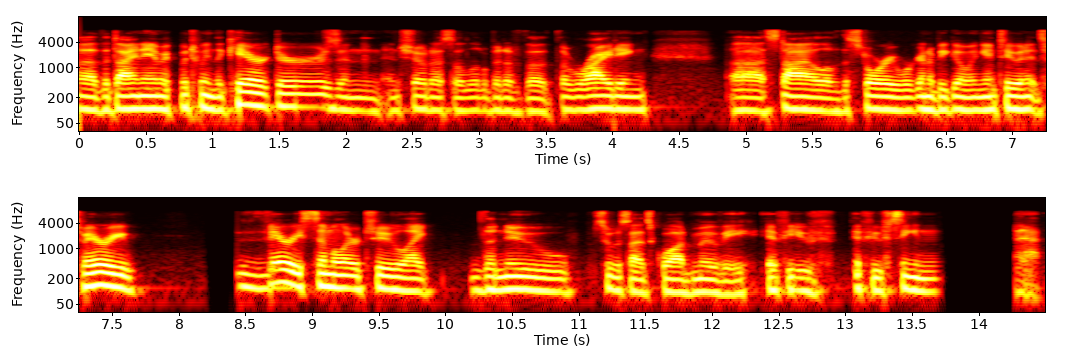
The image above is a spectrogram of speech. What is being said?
uh, the dynamic between the characters and and showed us a little bit of the the writing uh, style of the story we're going to be going into, and it's very very similar to like the new Suicide Squad movie. If you've if you've seen that,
